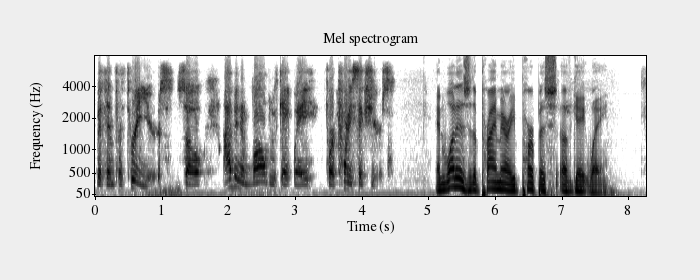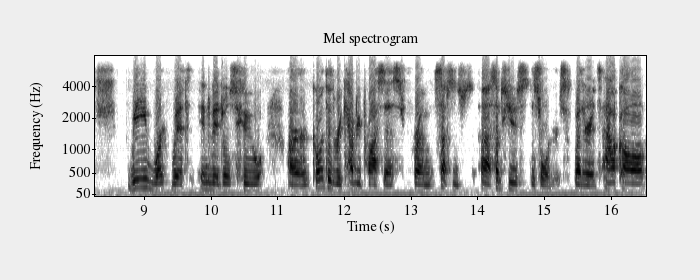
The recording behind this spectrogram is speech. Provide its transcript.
with them for three years. So I've been involved with Gateway for 26 years. And what is the primary purpose of Gateway? We work with individuals who are going through the recovery process from substance uh, substance use disorders, whether it's alcohol,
